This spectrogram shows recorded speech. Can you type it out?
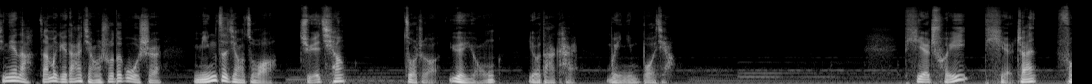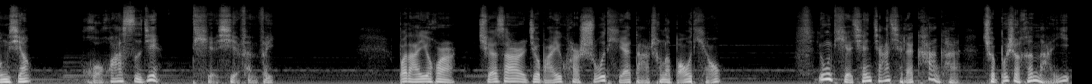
今天呢，咱们给大家讲述的故事名字叫做《绝枪》，作者岳勇，由大凯为您播讲。铁锤、铁砧、风箱，火花四溅，铁屑纷飞。不大一会儿，瘸三儿就把一块熟铁打成了薄条，用铁钳夹起来看看，却不是很满意。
